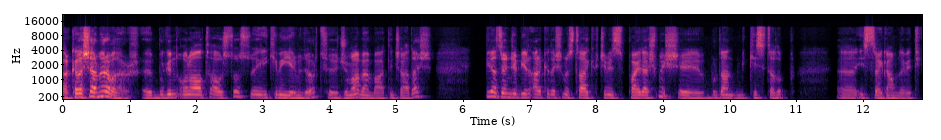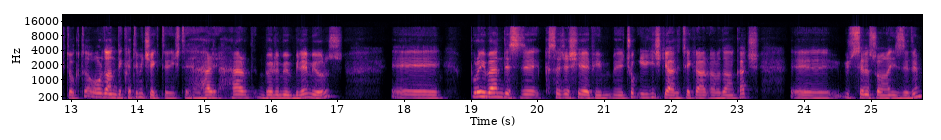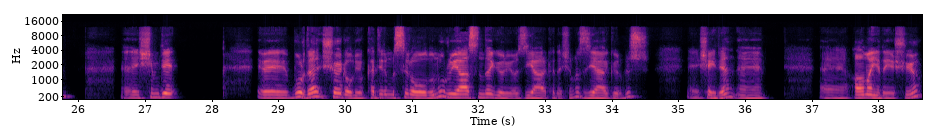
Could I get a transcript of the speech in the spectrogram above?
Arkadaşlar merhabalar. Ee, Bugün 16 Ağustos e, 2024 e, Cuma. Ben Bahattin Çağdaş. Biraz önce bir arkadaşımız, takipçimiz paylaşmış. Ee, Buradan bir kesit alıp e, Instagram'da ve TikTok'ta. Oradan dikkatimi çekti. İşte her her bölümü bilemiyoruz. Ee, Burayı ben de size kısaca şey yapayım. Ee, Çok ilginç geldi. Tekrar aradan kaç? 3 sene sonra izledim. Ee, Şimdi burada şöyle oluyor. Kadir Mısıroğlu'nu rüyasında görüyor Ziya arkadaşımız. Ziya Gürbüz. Şeyden e, e, Almanya'da yaşıyor.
